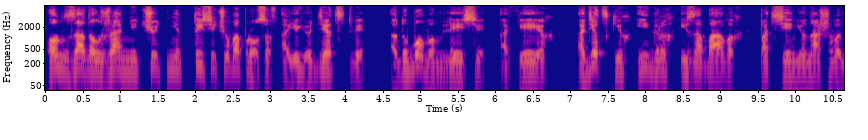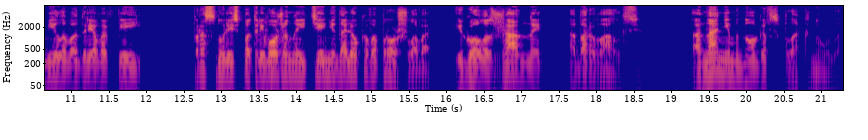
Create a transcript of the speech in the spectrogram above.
Он задал Жанне чуть не тысячу вопросов о ее детстве, о дубовом лесе, о феях, о детских играх и забавах под сенью нашего милого древа фей. Проснулись потревоженные тени далекого прошлого, и голос Жанны оборвался. Она немного всплакнула.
